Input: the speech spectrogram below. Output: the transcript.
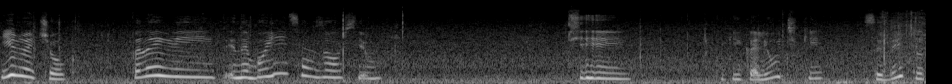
Їжачок, привіт! І не боїться зовсім. Пі. Такі колючки. Сидить тут,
